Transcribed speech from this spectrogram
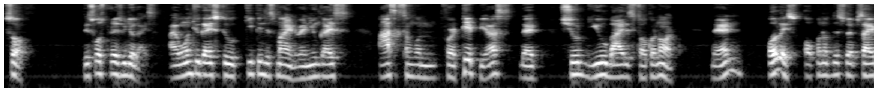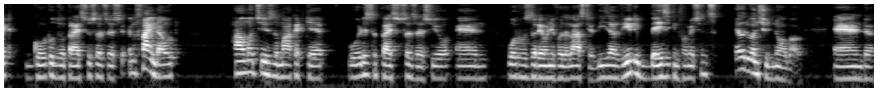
So this was today's video guys. I want you guys to keep in this mind when you guys ask someone for a tip, yes, that should you buy this stock or not, then always open up this website, go to the price to sales ratio and find out how much is the market cap, what is the price to sales ratio, and what was the revenue for the last year. These are really basic informations everyone should know about. And uh,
